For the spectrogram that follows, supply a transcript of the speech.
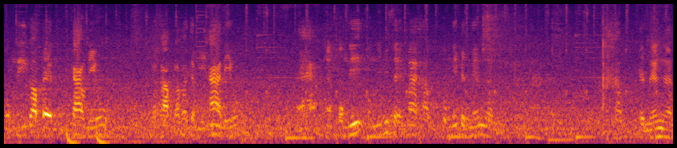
ตรงนี้ก็เป็น 9 นิ้วนะครับ แล้วก็จะมี 5 นิ้วนะฮะองค์นี้องค์นี้พิเศษมากครับองค์นี้เป็นเนื้อเงินนะครับเป็นเนื้อเงิน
